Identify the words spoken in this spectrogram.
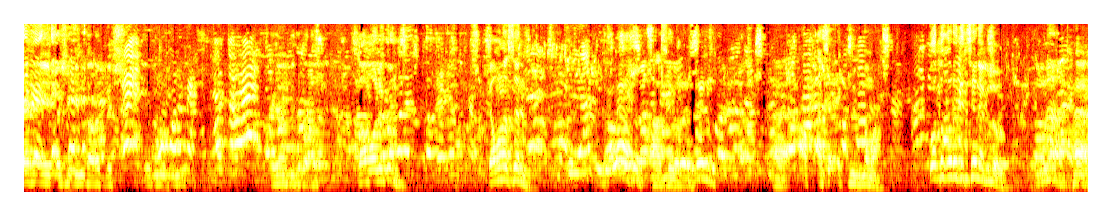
দেখা এই পাশে কিন্তু আরও বেশ। আসসালামু আলাইকুম কেমন আছেন? হ্যাঁ, আচ্ছা এক মিনিট মামা। কত করে দিচ্ছেন এগুলো? হ্যাঁ।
